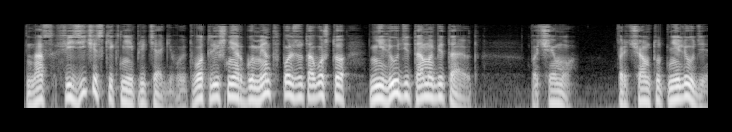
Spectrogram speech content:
нас физически к ней притягивают. Вот лишний аргумент в пользу того, что не люди там обитают. Почему? Причем тут не люди?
